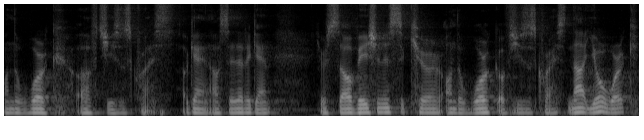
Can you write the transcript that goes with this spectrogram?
on the work of Jesus Christ. Again, I'll say that again. Your salvation is secure on the work of Jesus Christ, not your work,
